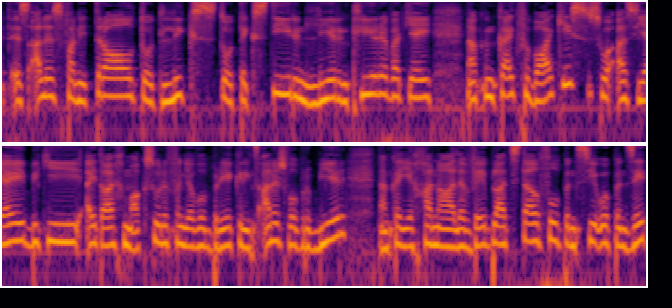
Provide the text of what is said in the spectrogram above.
Dit is alles van neutraal tot luxe tot tekstuur en leer en kleure wat jy nou kan kyk vir baadjies. So as jy bietjie uit daai gemaksone van jou wil breek en iets anders wil probeer, dan kan jy gaan na hulle webblad stelvol.co.za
